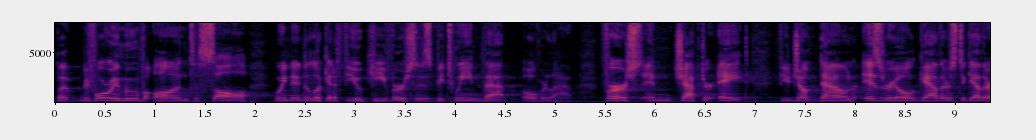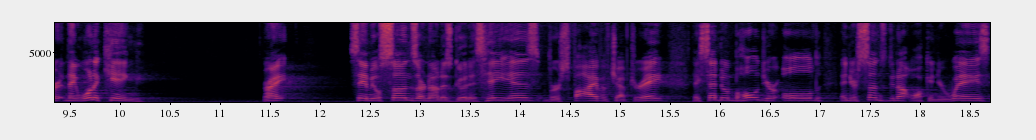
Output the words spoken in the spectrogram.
But before we move on to Saul, we need to look at a few key verses between that overlap. First, in chapter 8, if you jump down, Israel gathers together and they want a king, right? Samuel's sons are not as good as he is. Verse 5 of chapter 8. They said to him, Behold, you're old, and your sons do not walk in your ways.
